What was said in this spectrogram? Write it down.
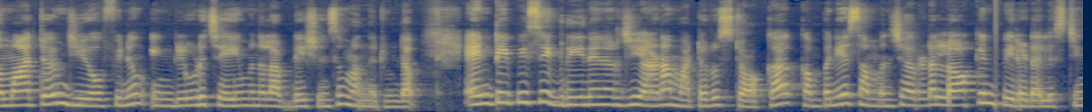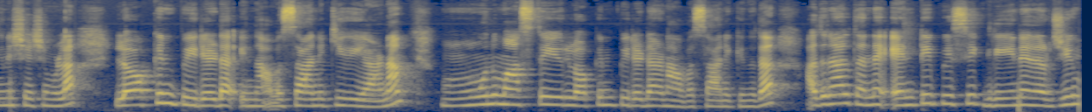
സൊമാറ്റോയും ജിയോഫിനും ഇൻക്ലൂഡ് ചെയ്യുമെന്നുള്ള അപ്ഡേഷൻസും വന്നിട്ടുണ്ട്. N T P C green എനർജിയാണ് മറ്റൊരു സ്റ്റോക്ക് കമ്പനിയെ സംബന്ധിച്ച് അവരുടെ ലോക്ക് ഇൻ പീരീഡ് ലിസ്റ്റിംഗിന് ശേഷമുള്ള ലോക്ക് ഇൻ പീരീഡ് ഇന്ന് അവസാനിക്കുകയാണ്. മൂന്ന് മാസത്തെ ഈ ലോക്ക് ഇൻ പീരീഡാണ് അവസാനിക്കുന്നത്. അതിനാൽ തന്നെ N T P C green എനർജിയും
